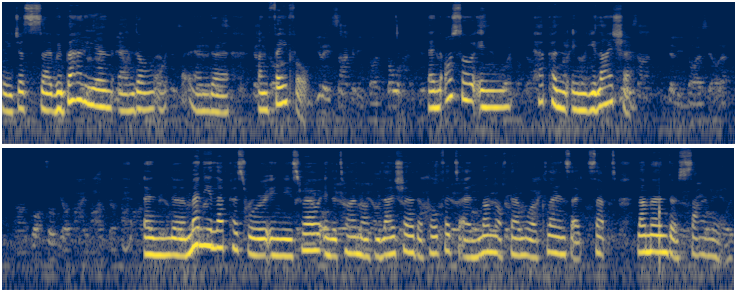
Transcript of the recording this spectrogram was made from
they just uh, rebellion and don't and uh, unfaithful and also in happened in Elisha and uh, many lepers were in Israel in the time of Elisha the prophet, and none of them were cleansed except Naaman the Syrian.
